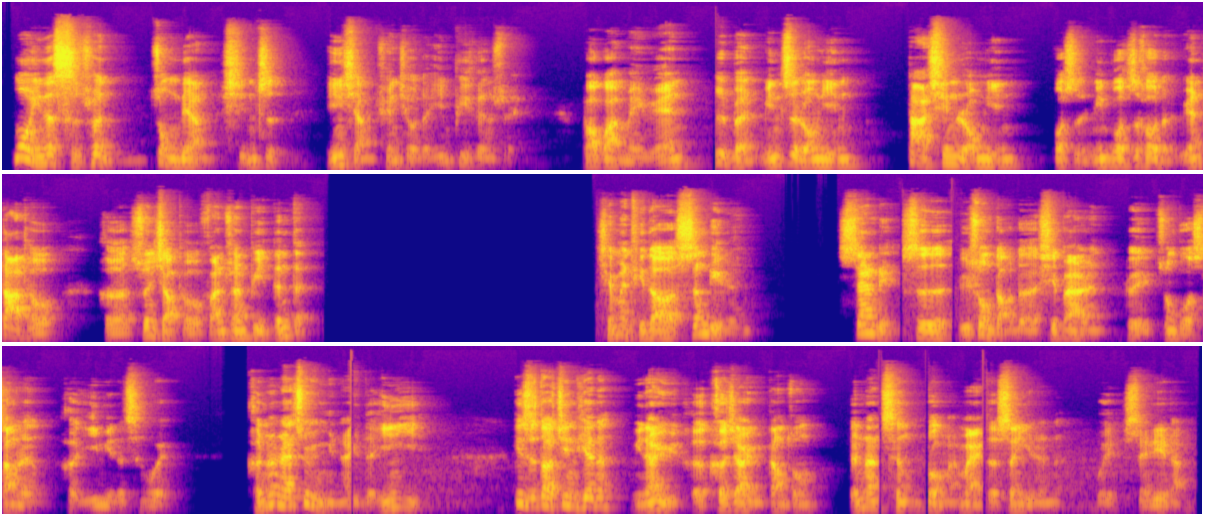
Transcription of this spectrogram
墨银的尺寸、重量、形制影响全球的银币跟随，包括美元、日本明治龙银、大清龙银，或是民国之后的袁大头和孙小头帆船币等等。前面提到生理人。Sandy 是吕宋岛的西班牙人对中国商人和移民的称谓，可能来自于闽南语的音译。一直到今天呢，闽南语和客家语当中仍然称做买卖的生意人呢为 s a n d a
